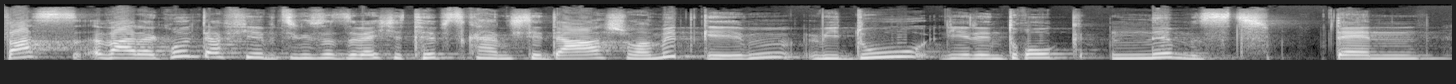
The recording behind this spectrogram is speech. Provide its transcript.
Was war der Grund dafür, beziehungsweise welche Tipps kann ich dir da schon mal mitgeben, wie du dir den Druck nimmst? Denn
